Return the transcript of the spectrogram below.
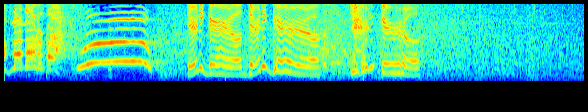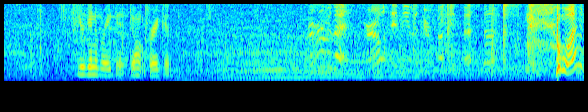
off my motorbike! Woo! Dirty girl, dirty girl, dirty girl. You're gonna break it. Don't break it. Remember that girl hit me with her fucking Vespa? what?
